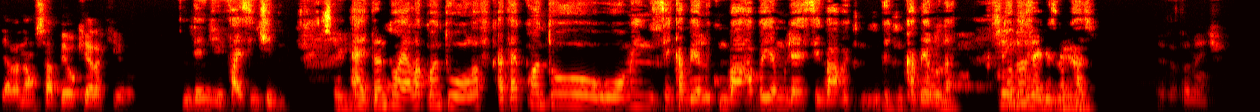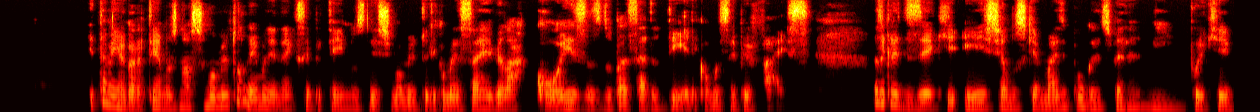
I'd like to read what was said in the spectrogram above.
dela não saber o que era aquilo. Entendi, faz sentido. Sim. É, tanto ela quanto o Olaf, até quanto o homem sem cabelo e com barba e a mulher sem barba e com cabelo, né? Sim, Todos sim, eles, no É. caso. E também agora temos nosso momento Lemony, né? Que sempre temos neste momento. Ele começa a revelar coisas do passado dele, como sempre faz. Mas eu queria dizer que este é um dos que é mais empolgantes para mim, porque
